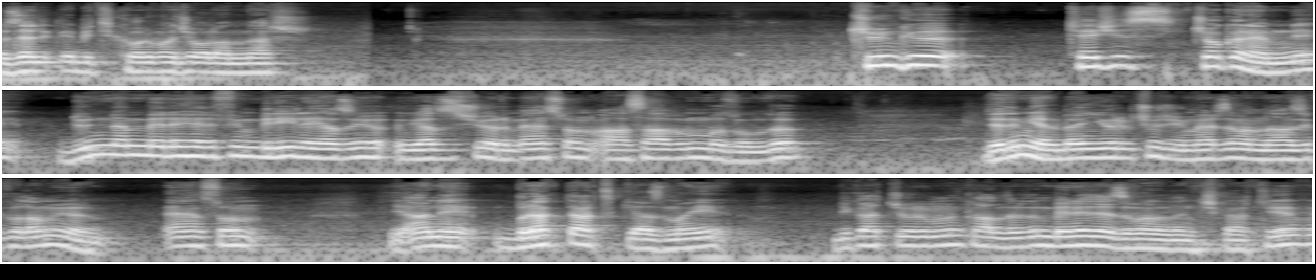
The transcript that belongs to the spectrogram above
özellikle bitki korumacı olanlar. Çünkü teşhis çok önemli. Dünden beri herifin biriyle yazıyor, yazışıyorum. En son asabım bozuldu. Dedim ya ben yörük çocuğum her zaman nazik olamıyorum. En son yani bıraktı artık yazmayı. Birkaç yorumunu kaldırdım beni de zıvanadan çıkartıyor.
